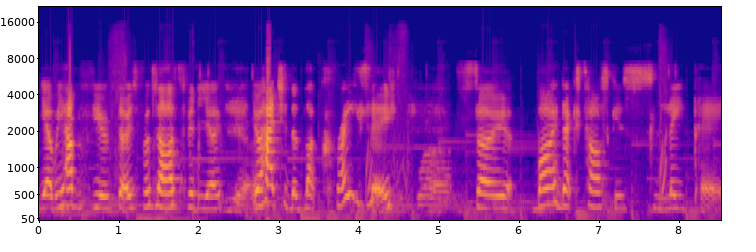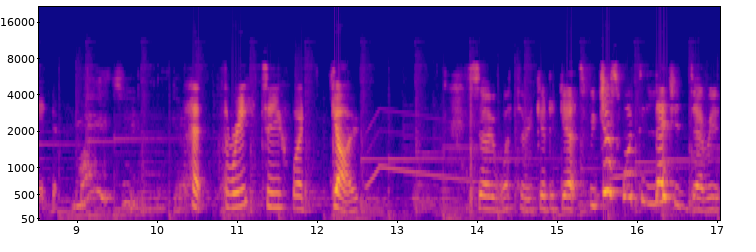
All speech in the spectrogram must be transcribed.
Yeah, we have a few of those from last video. Yeah. You're hatching them like crazy. Wow. So my next task is sleeping. Mine is too. Three, two, one, go. So what are we gonna get? We just want the legendary.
